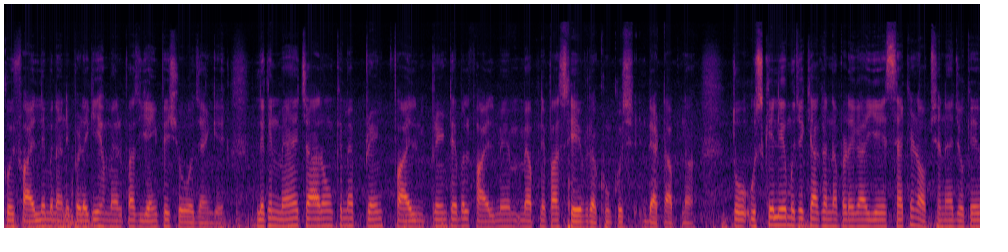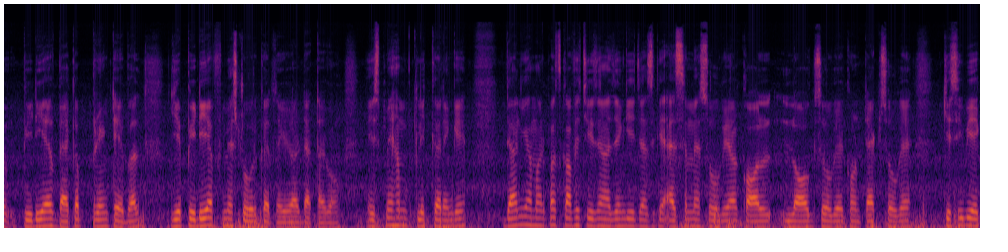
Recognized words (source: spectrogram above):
کوئی فائل نہیں بنانی پڑے گی، ہمارے پاس یہیں پہ شو ہو جائیں گے۔ لیکن میں چاہ رہا ہوں کہ میں پرنٹ فائل پرنٹیبل فائل میں میں اپنے پاس سیو رکھوں کچھ ڈیٹا اپنا۔ تو اس کے لیے مجھے کیا کرنا پڑے گا؟ یہ سیکنڈ آپشن ہے جو کہ P D F back up print table یہ پی ڈی ایف میں اسٹور کر دے گا ڈیٹا کو۔ اس میں ہم کلک کریں گے۔ دین یہ ہمارے پاس کافی چیزیں آ جائیں گی، جیسے کہ ایس ایم ایس ہو گیا کال لاگس ہو گئے کانٹیکٹس ہو گئے۔ کسی بھی ایک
